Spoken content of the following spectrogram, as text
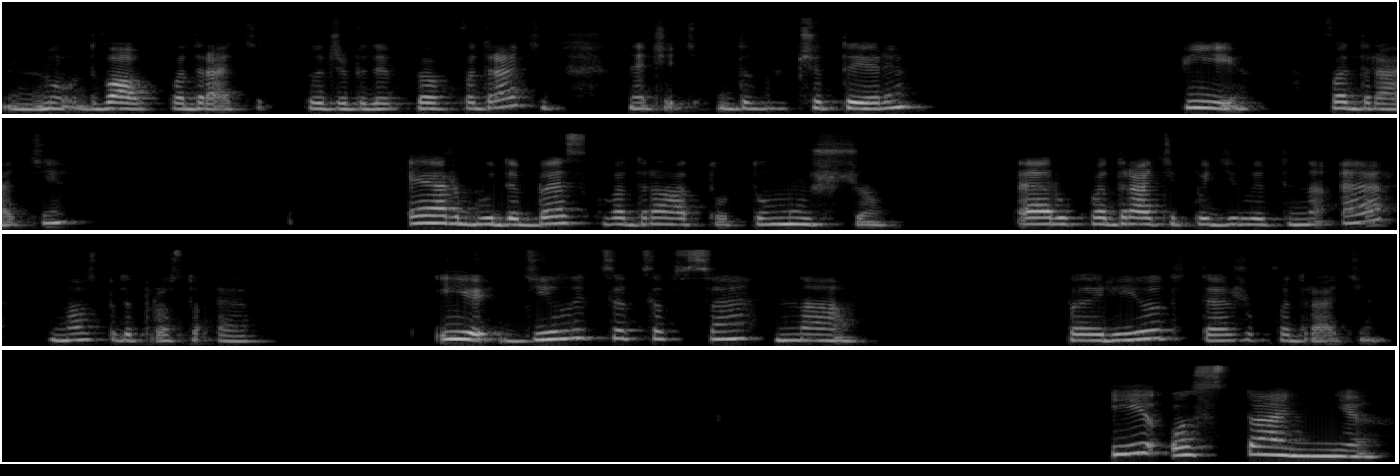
ну, 2 в квадраті, тут же буде p в квадраті, значить, 4 пі в квадраті. r буде без квадрату, тому що r у квадраті поділити на r, у нас буде просто r. І ділиться це все на період теж у квадраті. І останнє,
